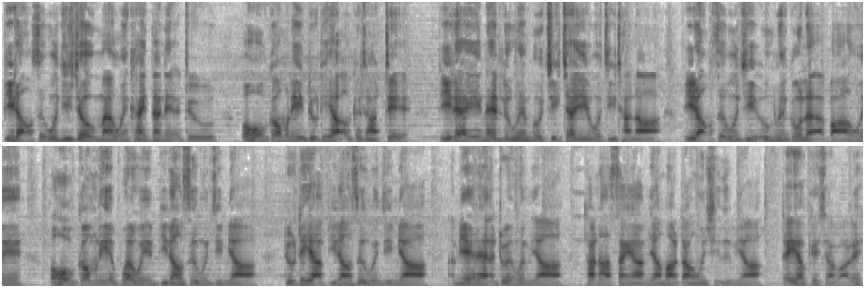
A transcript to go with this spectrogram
ပြည်ထောင်စုဝန်ကြီးချုပ်မန်းဝင်းခိုင်တန်းနဲ့အတူဗဟိုကော်မတီဒုတိယဥက္ကဋ္ဌတစ် ပြည်ထောင်ရေးနဲ့လူဝင်မှုကြီးကြပ်ရေးဝန်ကြီးဌာနပြည်ထောင်စုဝန်ကြီးဦးလွင်ကိုလက်အပါအဝင်ဗဟိုကော်မတီအဖွဲ့ဝင်ပြည်ထောင်စုဝန်ကြီးများဒုတိယပြည်ထောင်စုဝန်ကြီးများအမြဲတမ်းအတွင်းဝင်များဌာနဆိုင်ရာများမှတာဝန်ရှိသူများတက်ရောက်ခဲ့ကြပါတယ်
